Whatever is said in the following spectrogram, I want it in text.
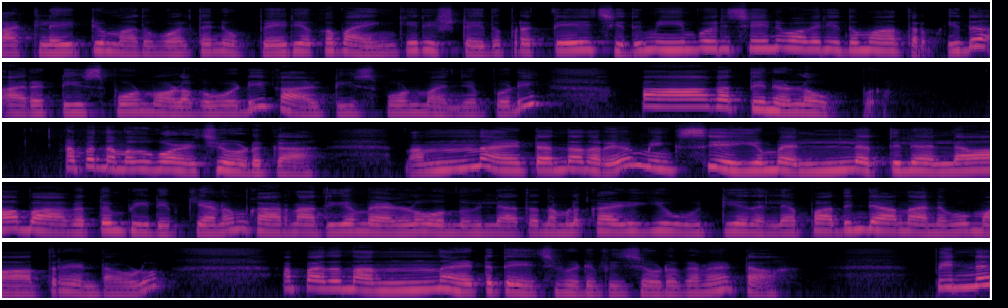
കട്ട്ലേറ്റും അതുപോലെ തന്നെ ഉപ്പേരിയൊക്കെ ഭയങ്കര ഇഷ്ടം. ഇത് പ്രത്യേകിച്ച് ഇത് മീൻ പൊരിച്ചതിന് പകരം ഇത് മാത്രം. ഇത് അര ടീസ്പൂൺ മുളക് പൊടി കാൽ ടീസ്പൂൺ മഞ്ഞൾപ്പൊടി പാകത്തിനുള്ള ഉപ്പ്. അപ്പം നമുക്ക് കുഴച്ച് കൊടുക്കുക നന്നായിട്ട് എന്താണെന്നറിയോ മിക്സ് ചെയ്യുമ്പോൾ എല്ലാത്തിലും എല്ലാ ഭാഗത്തും പിടിക്കണം കാരണം അധികം വെള്ളമൊന്നുമില്ലാത്ത നമ്മൾ കഴുകി ഊറ്റിയതല്ലേ? അപ്പോൾ അതിന്റെ ആ നനവ് മാത്രമേ ഉണ്ടാവുള്ളൂ. അപ്പോൾ അത് നന്നായിട്ട് തേച്ച് പിടിപ്പിച്ച് കൊടുക്കണം കേട്ടോ. പിന്നെ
